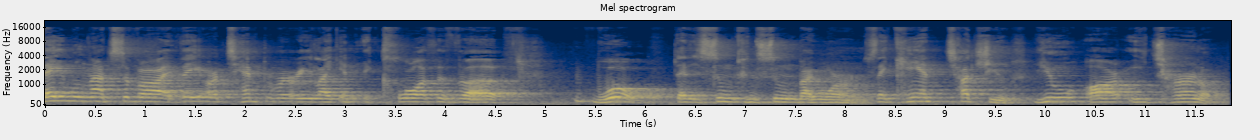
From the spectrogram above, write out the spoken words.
they will not survive. They are temporary, like a cloth of uh, wool that is soon consumed by worms. They can't touch you. You are eternal.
